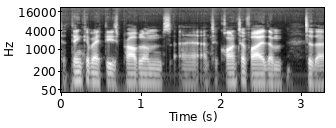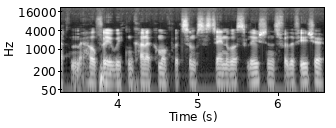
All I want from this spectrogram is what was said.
to think about these problems uh, and to quantify them so that hopefully we can kind of come up with some sustainable solutions for the future.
